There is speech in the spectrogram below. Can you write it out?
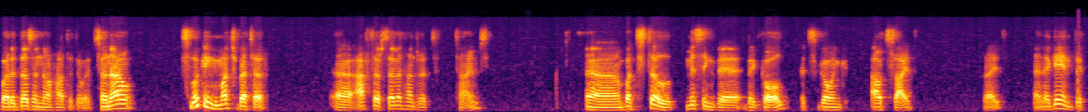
but it doesn't know how to do it. So now it's looking much better uh, after 700 times, uh, but still missing the, the goal. It's going outside, right? And again, it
